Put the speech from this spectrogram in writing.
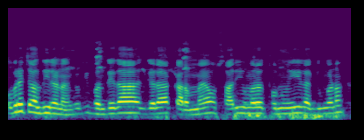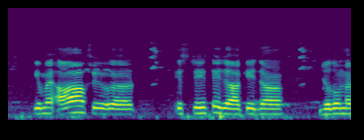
ਉਹ ਵੀਰੇ ਚੱਲਦੀ ਰਹਿਣਾ, ਕਿਉਂਕਿ ਬੰਦੇ ਦਾ ਜਿਹੜਾ ਕਰਮ ਹੈ, ਉਹ ਸਾਰੀ ਉਮਰ ਤੁਹਾਨੂੰ ਇਹ ਲੱਗੂਗਾ ਨਾ ਕਿ ਮੈਂ ਆ ਇਸ ਸਟੇਜ ਤੇ ਜਾ ਕੇ ਜਾਂ ਜਦੋਂ ਮੈਂ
